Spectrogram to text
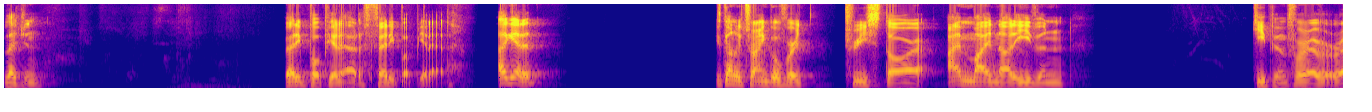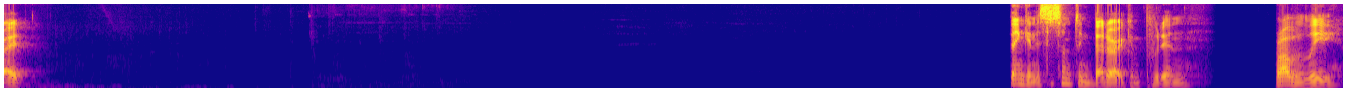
legend. Very popular, very popular. I get it. He's gonna try and go for a three star. I might not even keep him forever, right? Thinking, is there something better I can put in? Probably.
